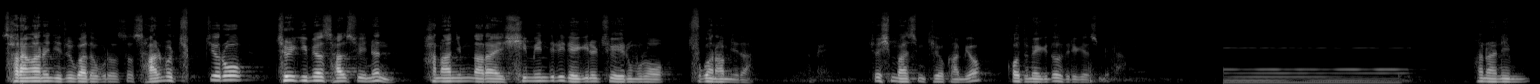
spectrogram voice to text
사랑하는 이들과 더불어서 삶을 축제로 즐기며 살 수 있는 하나님 나라의 시민들이 되기를 주의 이름으로 축원합니다. 주신 말씀 기억하며 거듭의 기도 드리겠습니다. 하나님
